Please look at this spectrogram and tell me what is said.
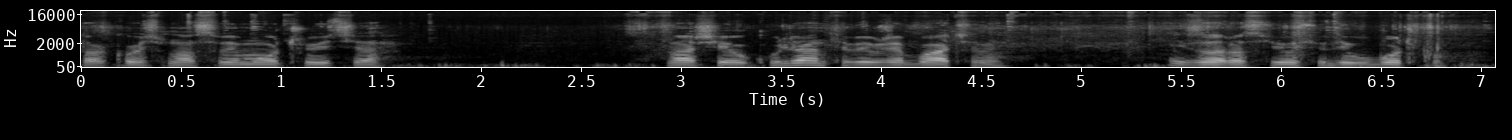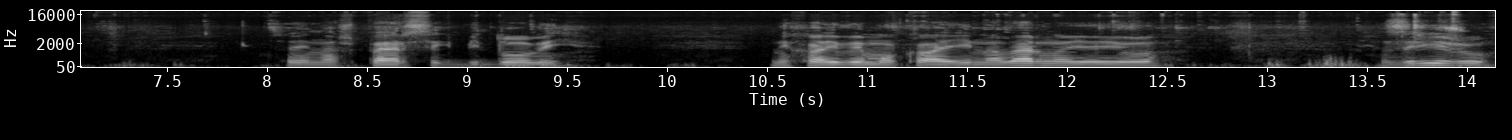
Так, ось у нас вимочуються наші окулянти, ви вже бачили. І зараз його сюди в бочку. Цей наш персик бідовий. Нехай вимокає. І, напевно, я його зріжу.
